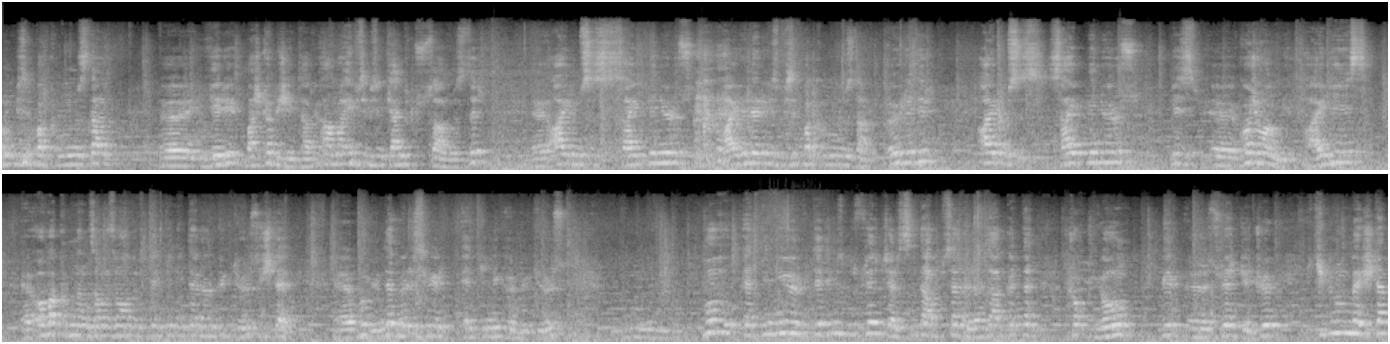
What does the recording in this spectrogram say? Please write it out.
Bu bizim bakımımızdan e, yeri başka bir şey tabii ama hepsi bizim kendi tutsağımızdır. E, ayrımsız sahipleniyoruz. Ailelerimiz bizim bakımımızdan öyledir. Ayrımsız sahipleniyoruz. Biz e, kocaman bir aileyiz. E, o bakımdan zaman zaman bu etkinlikler örgütlüyoruz. İşte e, bugün de böylesi bir etkinlik örgütlüyoruz. Bu etkinliği örgütlediğimiz bu süreç içerisinde hapishanelerde hakikaten çok yoğun bir e, süreç geçiyor. 2015'ten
